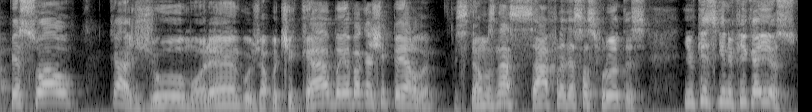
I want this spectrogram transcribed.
pessoal. Caju, morango, jabuticaba e abacaxi pérola. Estamos na safra dessas frutas. E o que significa isso?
